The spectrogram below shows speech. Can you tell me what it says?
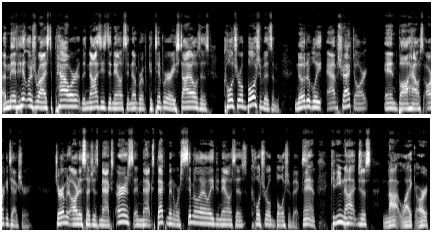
Amid Hitler's rise to power, the Nazis denounced a number of contemporary styles as cultural Bolshevism, notably abstract art and Bauhaus architecture. German artists such as Max Ernst and Max Beckmann were similarly denounced as cultural Bolsheviks. Man, can you not just not like art?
